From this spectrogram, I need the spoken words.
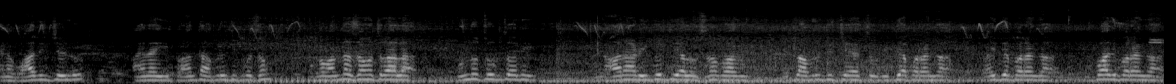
ఆయన వాదించిండు. ఆయన ఈ ప్రాంత అభివృద్ధి కోసం ఒక వంద సంవత్సరాల ముందు చూపుతోని ఆనాడు ఇందుర్తియాలు హుస్నాబాద్ ఎట్లా అభివృద్ధి చేయొచ్చు? విద్యాపరంగా వైద్యపరంగా ఉపాధి పరంగా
